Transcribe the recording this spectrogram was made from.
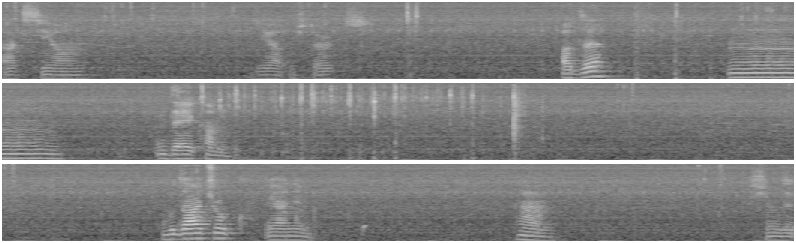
Aksiyon G64 Adı hmm, They coming. Bu daha çok yani ha. Şimdi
